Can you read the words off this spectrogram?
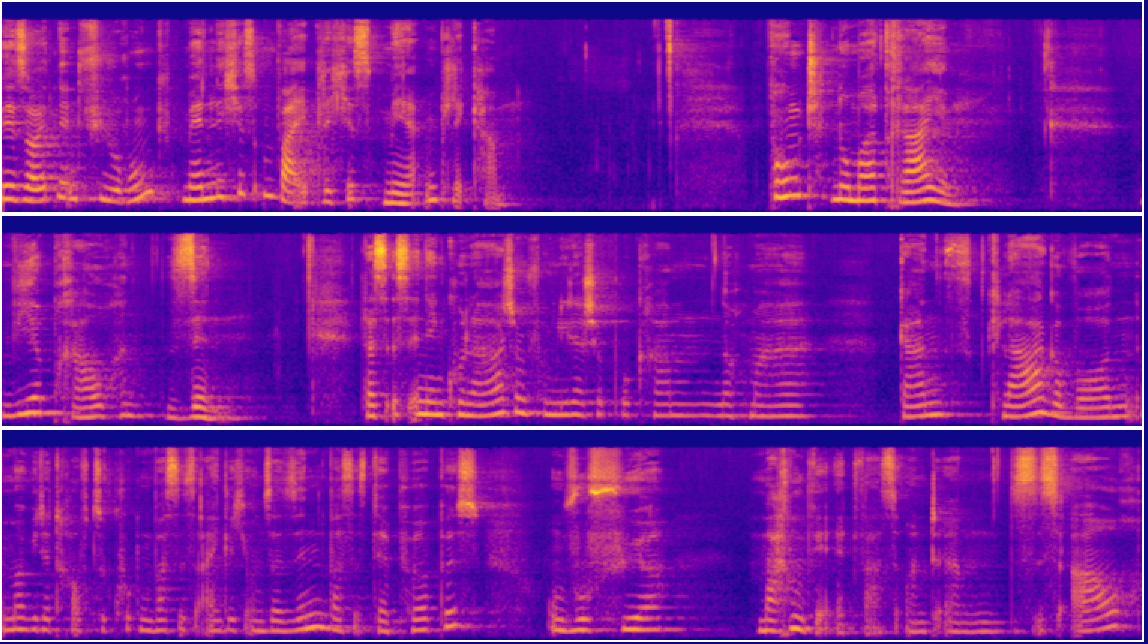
wir sollten in Führung männliches und weibliches mehr im Blick haben. Punkt Nummer drei. Wir brauchen Sinn. Das ist in den Collagen vom Leadership-Programm nochmal ganz klar geworden, immer wieder drauf zu gucken, was ist eigentlich unser Sinn, was ist der Purpose und wofür machen wir etwas. Und ähm, das ist auch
